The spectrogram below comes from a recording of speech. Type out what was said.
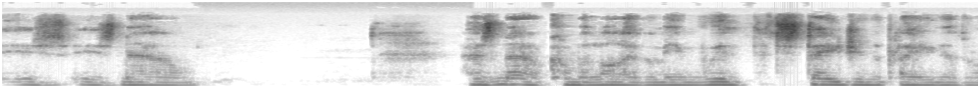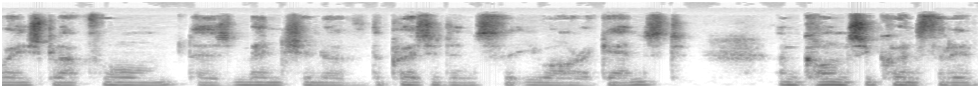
is is now has now come alive. I mean, with staging the playing of the race platform, there's mention of the presidents that you are against and consequence that it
